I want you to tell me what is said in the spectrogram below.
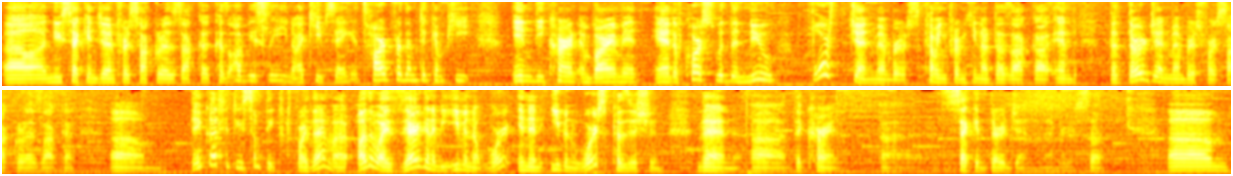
uh, new second gen for Sakurazaka because obviously, you know, I keep saying it's hard for them to compete in the current environment, and of course, with the new fourth gen members coming from Hinatazaka and the third gen members for Sakurazaka, um, they've got to do something for them. Uh, otherwise, they're going to be even a wor- in an even worse position than uh, the current uh, second, third gen members. So, um,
